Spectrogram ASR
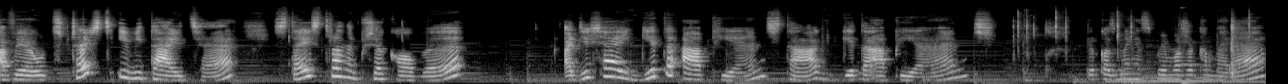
A więc cześć i witajcie. Z tej strony Psiakowy. A dzisiaj GTA 5, tak, GTA 5. Tylko zmienię sobie może kamerę.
